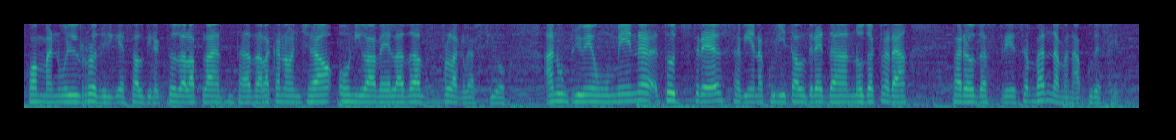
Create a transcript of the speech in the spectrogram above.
Juan Manuel Rodríguez, el director de la planta de la Canonja, on hi va haver la deflagració. En un primer moment, tots tres s'havien acollit el dret de no declarar, però després van demanar poder fer-ho.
